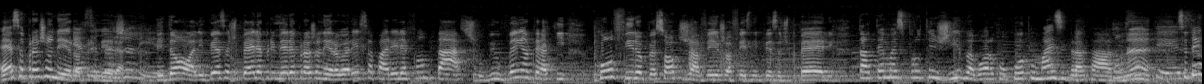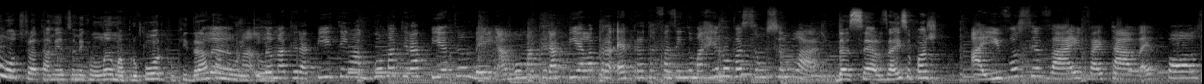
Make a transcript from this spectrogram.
Essa para janeiro, a Essa é primeira. pra janeiro. Então, ó, limpeza de pele, a primeira é para janeiro. Agora, esse aparelho é fantástico, viu? Vem até aqui, confira o pessoal que já veio, já fez limpeza de pele. Tá até mais protegido agora, com o corpo mais hidratado, Com né? certeza. Você tem um outro tratamento também com lama pro corpo que hidrata lama, muito? lama terapia e tem a gomaterapia também. A gomaterapia ela é pra estar fazendo uma renovação celular. Das células. Aí você pode. Aí você vai, vai estar é pós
